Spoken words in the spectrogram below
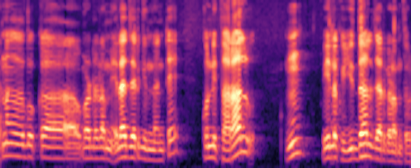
అనగదొక్కబడడం ఎలా జరిగిందంటే కొన్ని తరాలు వీళ్ళకు యుద్ధాలు జరగడంతో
